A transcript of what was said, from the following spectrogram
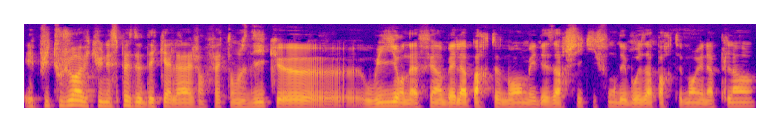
Et puis toujours avec une espèce de décalage. En fait, on se dit que oui, on a fait un bel appartement, mais des archis qui font des beaux appartements, il y en a plein.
